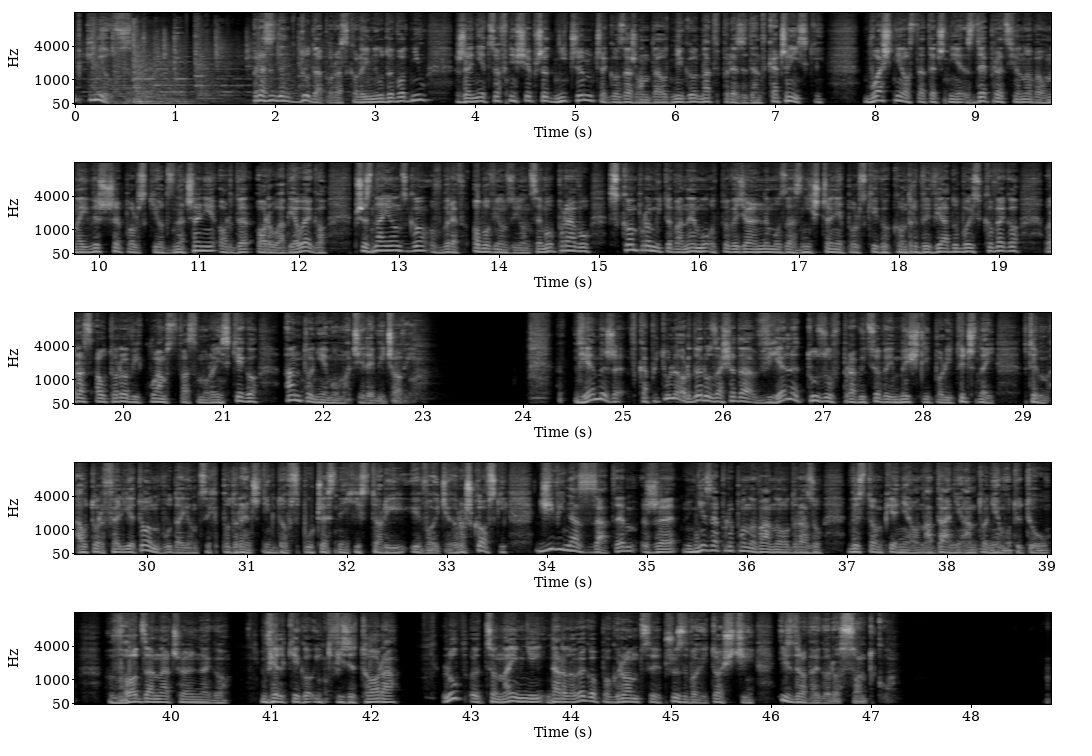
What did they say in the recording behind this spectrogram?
Szybki news. Prezydent Duda po raz kolejny udowodnił, że nie cofnie się przed niczym, czego zażąda od niego nadprezydent Kaczyński. Właśnie ostatecznie zdeprecjonował najwyższe polskie odznaczenie Order Orła Białego, przyznając go, wbrew obowiązującemu prawu, skompromitowanemu odpowiedzialnemu za zniszczenie polskiego kontrwywiadu wojskowego oraz autorowi kłamstwa smoleńskiego Antoniemu Macierewiczowi. Wiemy, że w kapitule orderu zasiada wiele tuzów prawicowej myśli politycznej, w tym autor felietonów udających podręcznik do współczesnej historii Wojciech Roszkowski. Dziwi nas zatem, że nie zaproponowano od razu wystąpienia o nadanie Antoniemu tytułu wodza naczelnego, wielkiego inkwizytora lub co najmniej narodowego pogromcy przyzwoitości i zdrowego rozsądku.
